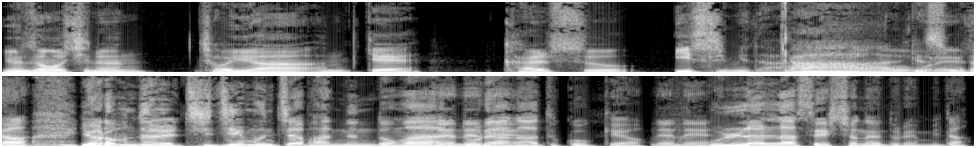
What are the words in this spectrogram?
윤성호 씨는 저희와 함께 갈 수 있습니다. 아, 알겠습니다. 여러분들 지지 문자 받는 동안 네네네. 노래 하나 듣고 올게요. 네네. 울랄라 세션의 노래입니다.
